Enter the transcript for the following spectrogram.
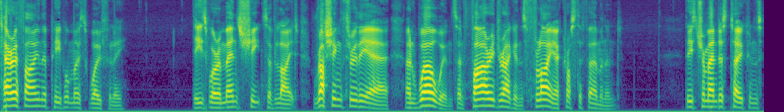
terrifying the people most woefully. These were immense sheets of light rushing through the air, and whirlwinds and fiery dragons flying across the firmament. These tremendous tokens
